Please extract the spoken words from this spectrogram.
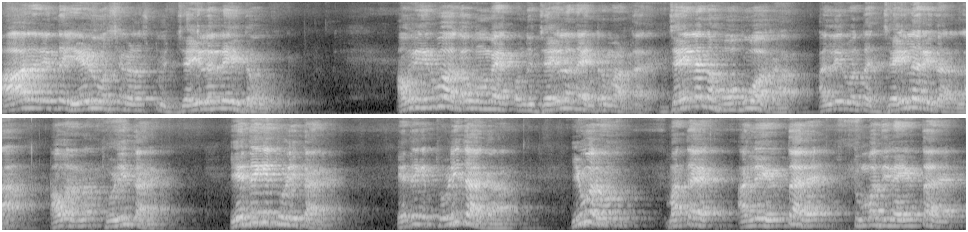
ಆರರಿಂದ ಏಳು ವರ್ಷಗಳಷ್ಟು ಜೈಲಲ್ಲೇ ಇದ್ದವರು. ಅವರು ಇರುವಾಗ ಒಮ್ಮೆ ಒಂದು ಜೈಲನ್ನು ಎಂಟರ್ ಮಾಡ್ತಾರೆ. ಜೈಲನ್ನು ಹೋಗುವಾಗ ಅಲ್ಲಿರುವಂತ ಜೈಲರ್ ಇದಾರಲ್ಲ ಅವರನ್ನು ತುಳಿತಾರೆ. ಎದೆಗೆ ತುಳಿತಾರೆ? ಎದೆಗೆ ತುಳಿದಾಗ ಇವರು ಮತ್ತೆ ಅಲ್ಲಿ ಇರ್ತಾರೆ, ತುಂಬಾ ದಿನ ಇರ್ತಾರೆ,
